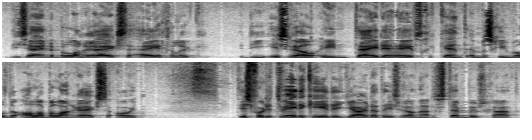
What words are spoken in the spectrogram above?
die zijn de belangrijkste eigenlijk die Israël in tijden heeft gekend en misschien wel de allerbelangrijkste ooit. Het is voor de tweede keer dit jaar dat Israël naar de stembus gaat.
